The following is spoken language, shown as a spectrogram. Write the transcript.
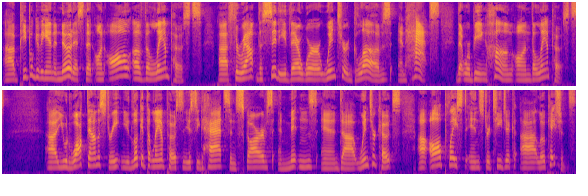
Uh, people began to notice that on all of the lampposts uh, throughout the city, there were winter gloves and hats that were being hung on the lampposts uh, you would walk down the street and you'd look at the lampposts and you'd see hats and scarves and mittens and uh, winter coats, uh, all placed in strategic uh, locations.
